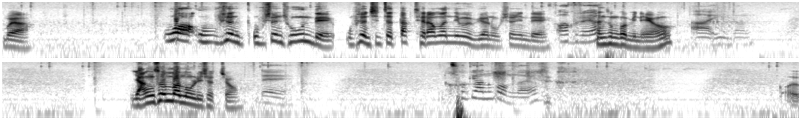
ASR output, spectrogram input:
뭐야. 우와, 옵션, 옵션 좋은데. 옵션 진짜 딱 제라마님을 위한 옵션인데. 아, 그래요? 한손검이네요. 아, 이런. 양손만 올리셨죠? 네. 초기하는 거 없나요? 어,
